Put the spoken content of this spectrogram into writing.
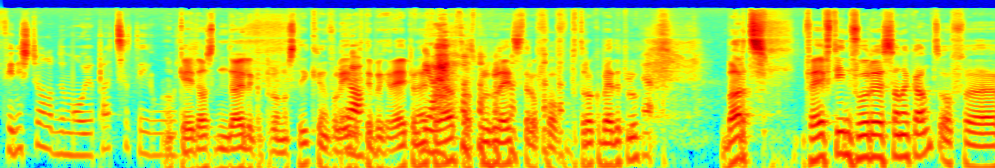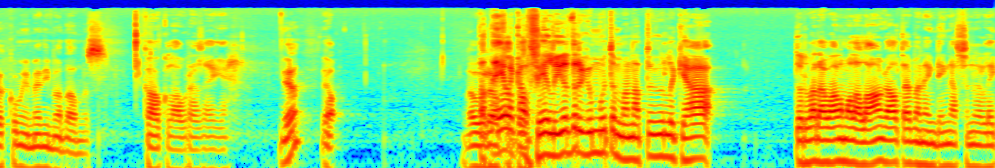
finisht wel op de mooie plaatsen tegenwoordig. Oké, dat is een duidelijke pronostiek. En volledig Ja. te begrijpen Ja. uiteraard, als ploegleidster of, of betrokken bij de ploeg. Ja. Bart, 15 voor eh, Sanne Kant of eh, kom je met iemand anders? Ik kan ook Laura zeggen. Ja? Ja. Laura Dat had eigenlijk al veel eerder gemoeten, maar natuurlijk, ja, door wat we allemaal al aangehaald hebben, en ik denk dat ze nu,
